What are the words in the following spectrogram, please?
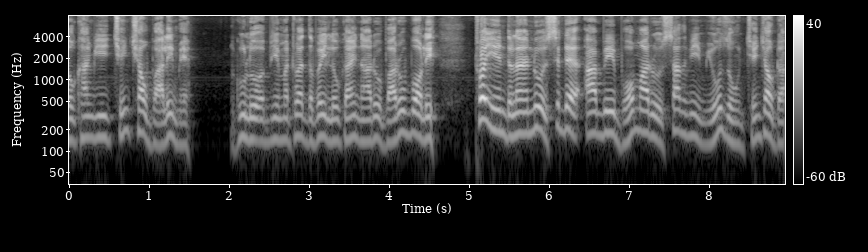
လောက်ခိုင်းပြီးချင်းချောက်ပါလိမ့်မယ်အခုလိုအပြင်မထွက်တပိတ်လောက်ခိုင်းတာတို့ဘာတို့ပေါ့လေထွက်ရင်ဒလန်တို့စစ်တဲ့အားပေးဘောမတို့စသဖြင့်မျိုးစုံချင်းချောက်တာ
